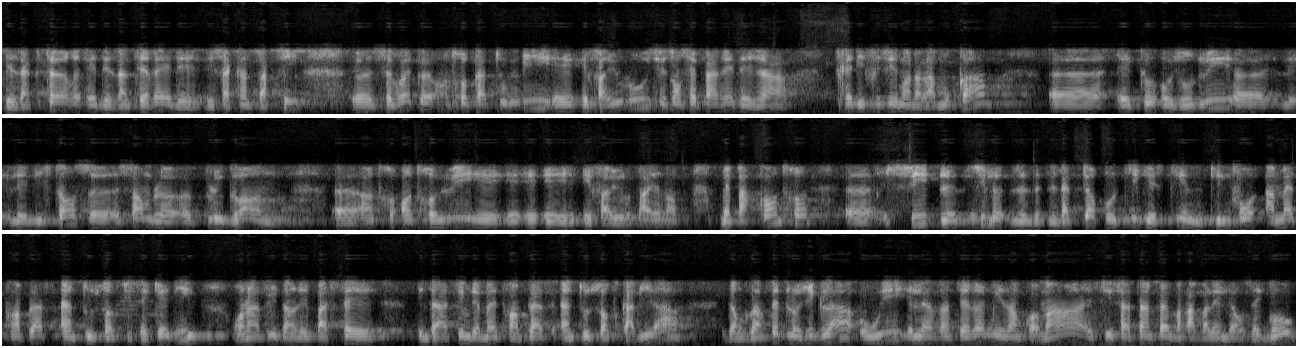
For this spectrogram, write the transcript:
des acteurs et des intérêts de, de chacun de. Euh, c'est vrai qu'entre Katumbi et, et Fayoulou, ils se sont séparés déjà très difficilement dans la Mouka. Euh, et qu'aujourd'hui, euh, les, distances euh, semblent plus grandes entre, lui et, et, par exemple. Mais par contre, si, le, si le, le- les acteurs politiques estiment qu'il faut mettre en place un tout sauf Tshisekedi, on a vu dans les passés une tentative de mettre en place un tout sauf Kabila. Donc dans cette logique-là, oui, leurs intérêts mis en commun, et si certains peuvent ravaler leurs égaux,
